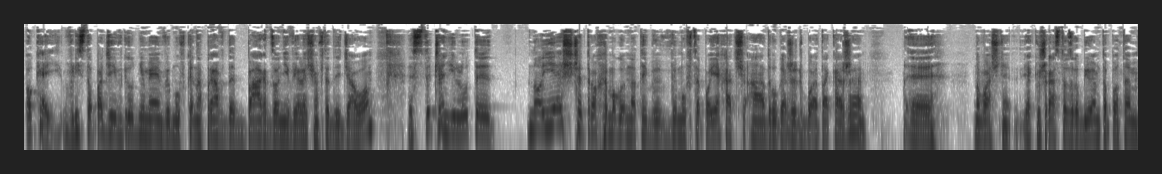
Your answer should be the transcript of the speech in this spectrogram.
Okej, okay, w listopadzie i w grudniu miałem wymówkę na naprawdę bardzo niewiele się wtedy działo. Styczeń i luty no jeszcze trochę mogłem na tej wymówce pojechać, a druga rzecz była taka, że yy, no właśnie, jak już raz to zrobiłem, to potem,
